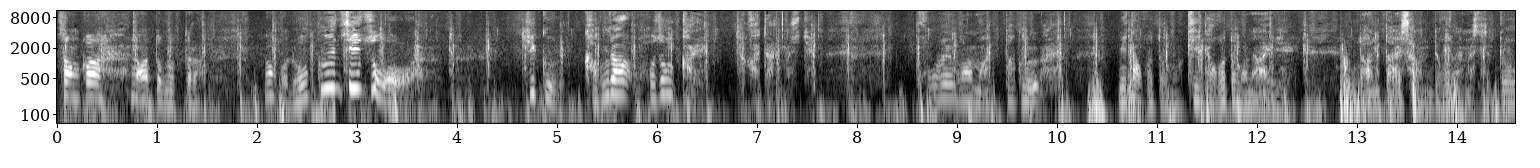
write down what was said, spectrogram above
さんかなと思ったらなんか六地蔵地区神楽保存会って書いてありましてこれは全く見たことも聞いたこともない団体さんでございましてどう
